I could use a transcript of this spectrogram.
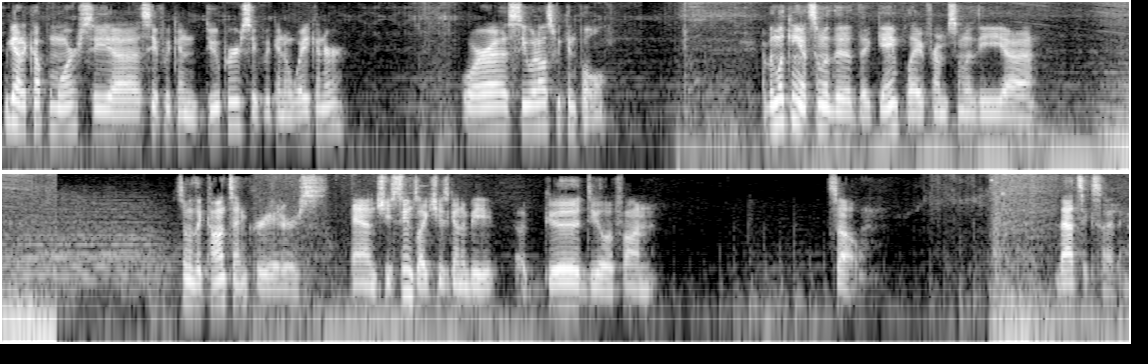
We got a couple more. See uh, see if we can dupe her. See if we can awaken her or uh, see what else we can pull. I've been looking at some of the, the gameplay from some of the uh, some of the content creators, and she seems like she's going to be a good deal of fun. So, that's exciting.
